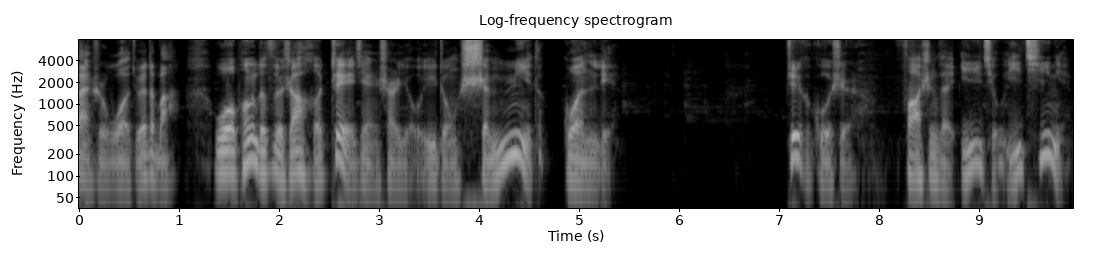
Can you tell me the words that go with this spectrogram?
但是我觉得吧，我朋友的自杀和这件事有一种神秘的关联。这个故事发生在一九一七年，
